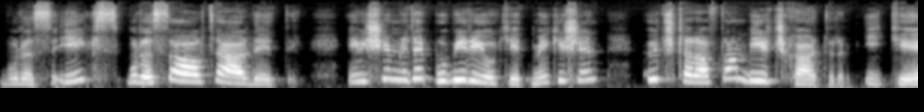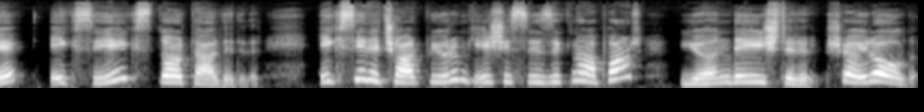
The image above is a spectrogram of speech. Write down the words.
burası x, burası 6 elde ettik. E şimdi de bu 1'i yok etmek için 3 taraftan 1 çıkartırım. 2, eksi x 4 elde edilir. Eksiyle çarpıyorum ki eşitsizlik ne yapar? Yön değiştirir. Şöyle oldu.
